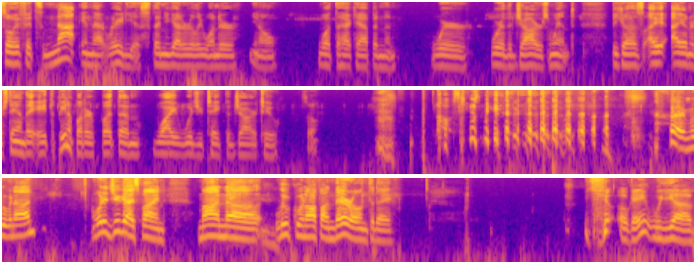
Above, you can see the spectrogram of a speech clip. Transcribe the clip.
So if it's not in that radius, then you got to really wonder, you know, what the heck happened and where where the jars went, because I I understand they ate the peanut butter, but then why would you take the jar too? So, oh, excuse me. All right, moving on. What did you guys find? Mon, uh, Luke went off on their own today. okay, we uh,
